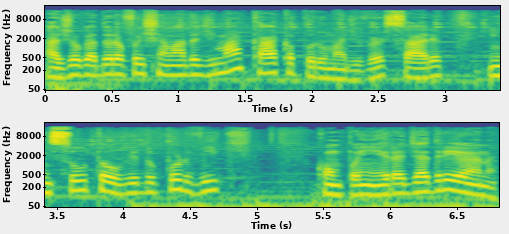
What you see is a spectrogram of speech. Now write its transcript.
A jogadora foi chamada de macaca por uma adversária, insulto ouvido por Vicky, companheira de Adriana,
